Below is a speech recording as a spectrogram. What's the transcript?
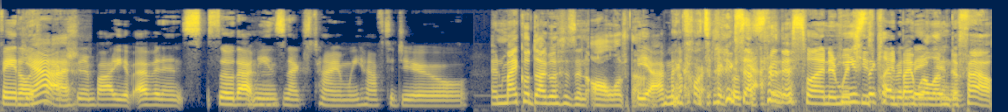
Fatal Yeah. Attraction and Body of Evidence. So that means next time we have to do And Michael Douglas is in all of them. yeah, Michael Douglas Except for this one, in which He's he's played Kevin by Willem Bacon of- Dafoe.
